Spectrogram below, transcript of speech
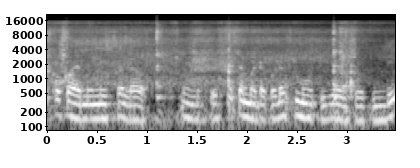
ఒక ఫైవ్ మినిట్స్ అలా చేస్తే టమాటా కూడా స్మూత్గా అయిపోతుంది.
